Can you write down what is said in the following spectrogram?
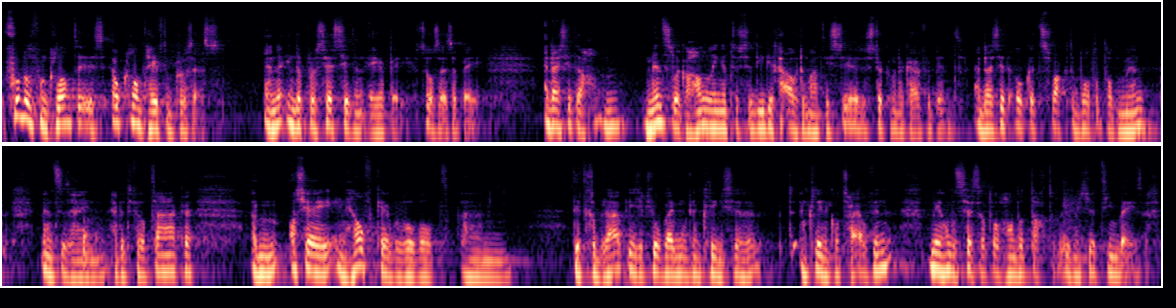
voorbeeld van klanten is, elk klant heeft een proces. En in dat proces zit een ERP, zoals SAP. En daar zitten menselijke handelingen tussen die de geautomatiseerde stukken met elkaar verbindt. En daar zit ook het zwakte bot op dat moment. Mensen zijn, hebben te veel taken. Ehm, als jij in healthcare bijvoorbeeld ehm, dit gebruikt en je zegt, joh, wij moeten een, klinische, een clinical trial vinden, ben je 160 tot 180 uur met je team bezig.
